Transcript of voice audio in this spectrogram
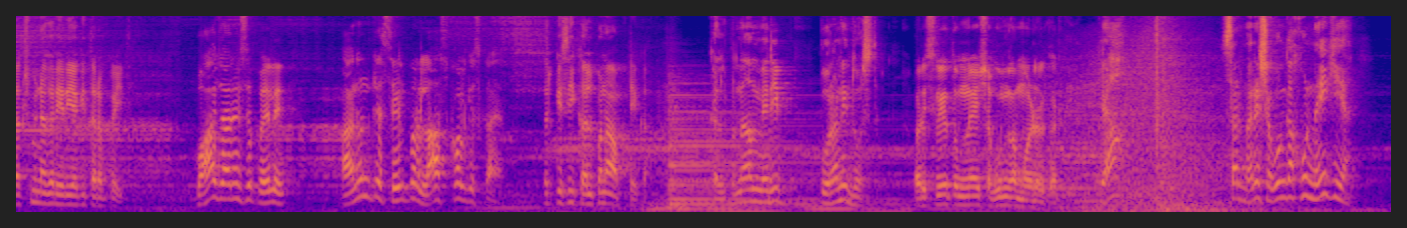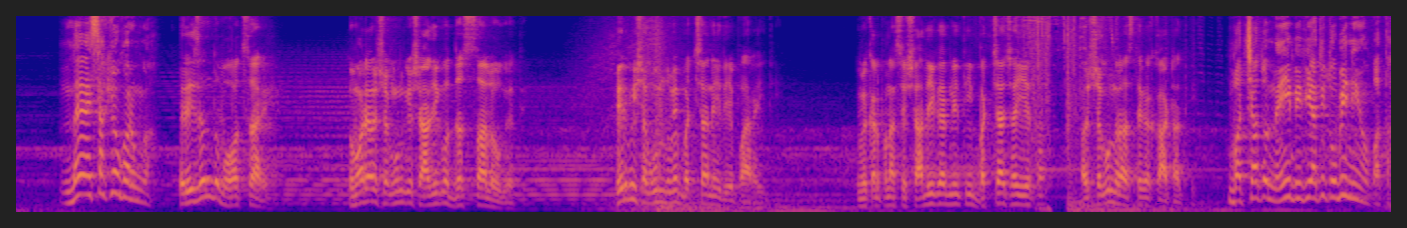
लक्ष्मी नगर एरिया की तरफ़ गई थी। वहाँ जाने से पहले आनंद के सेल पर लास्ट कॉल किसका आया सर किसी कल्पना आप्टे का। कल्पना मेरी पुरानी दोस्त। और इसलिए तुमने शगुन का मर्डर कर दिया। क्या? सर मैंने शगुन का खून नहीं किया। मैं ऐसा क्यों करूँगा? रीजन तो बहुत सारे हैं। तुम्हारे और शगुन की शादी को दस साल हो गए थे। फिर भी शगुन तुम्हें बच्चा नहीं दे पा रही थी। तुम्हें कल्पना से शादी करनी थी बच्चा चाहिए था और शगुन रास्ते का काटा थी। बच्चा तो नहीं बीवी आती तो भी नहीं हो पाता।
